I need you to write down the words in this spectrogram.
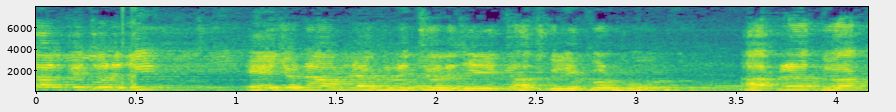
কালকে চলে যাই এই জন্য আমরা এখন চলে যাই এই কাজগুলি করব। আপনারা দোয়া করবেন।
